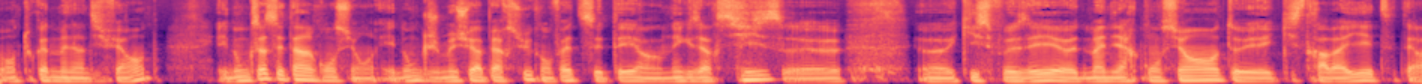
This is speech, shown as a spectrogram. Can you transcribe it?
en tout cas de manière différente. Et donc, ça, c'était inconscient. Et donc, je me suis aperçu qu'en fait, c'était un exercice qui se faisait de manière consciente et qui se travaillait, etc.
